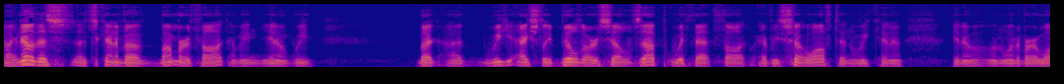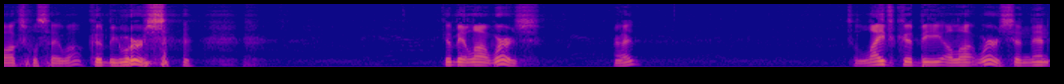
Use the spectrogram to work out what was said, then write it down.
I know that's, that's kind of a bummer thought. I mean, you know, we, But uh, we actually build ourselves up with that thought every so often. We can, uh, you know, on one of our walks, we'll say, well, could be worse. could be a lot worse, right? So life could be a lot worse. And then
